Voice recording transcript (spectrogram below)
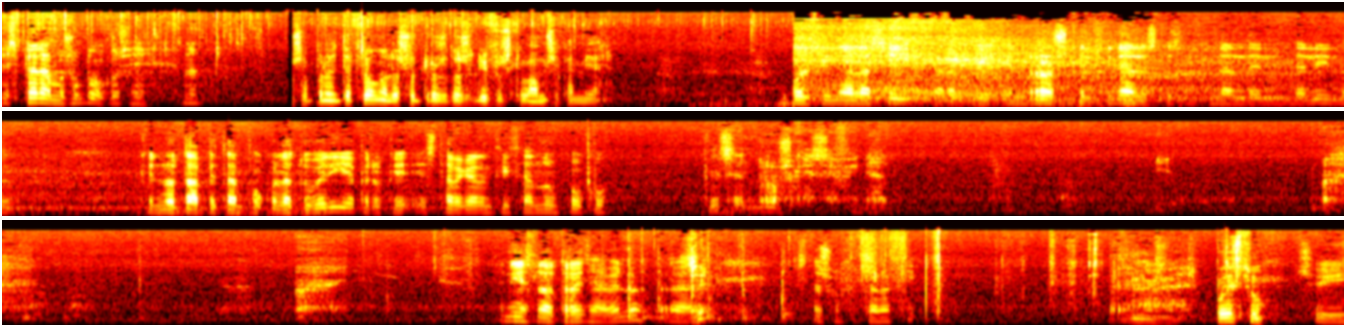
Esperamos un poco, sí. ¿no? Vamos a poner el teflón a los otros dos grifos que vamos a cambiar. O el final así, para que enrosque el final, este es el final del, del hilo. Que no tape tampoco la tubería, pero que estar garantizando un poco que se enrosque ese final. Tenías la otra llave, ¿no? Para Sí. Está sujetado aquí. ¿Puedes tú? Sí.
